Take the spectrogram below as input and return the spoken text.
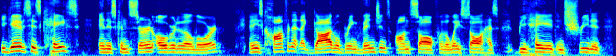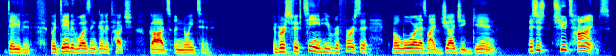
He gives his case and his concern over to the Lord. And he's confident that God will bring vengeance on Saul for the way Saul has behaved and treated David. But David wasn't going to touch God's anointed. In verse 15, he refers to the Lord as my judge again. This is two times.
